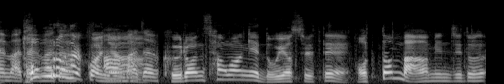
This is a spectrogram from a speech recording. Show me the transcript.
네, 맞아요, 더 불안할. 거 아니야. 어, 맞아요. 그런 상황에 놓였을 때 어떤 마음인지도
